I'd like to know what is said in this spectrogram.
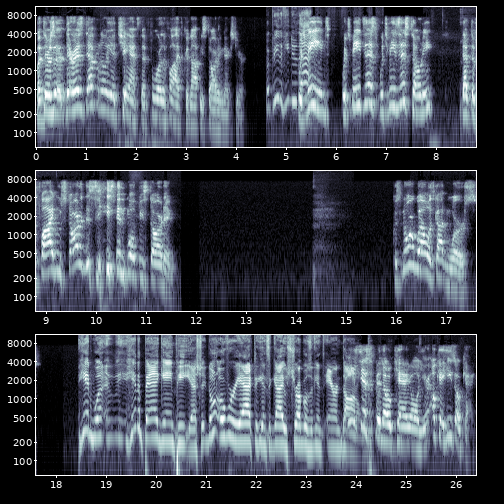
But there's a there is definitely a chance that four of the five could not be starting next year. But Pete, if you do Which that, means which means this which means this Tony, that the five who started the season won't be starting. Because Norwell has gotten worse. he had one, he had a bad game, Pete, yesterday. Don't overreact against a guy who struggles against Aaron Donald. He's just been okay all year. Okay, he's okay.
